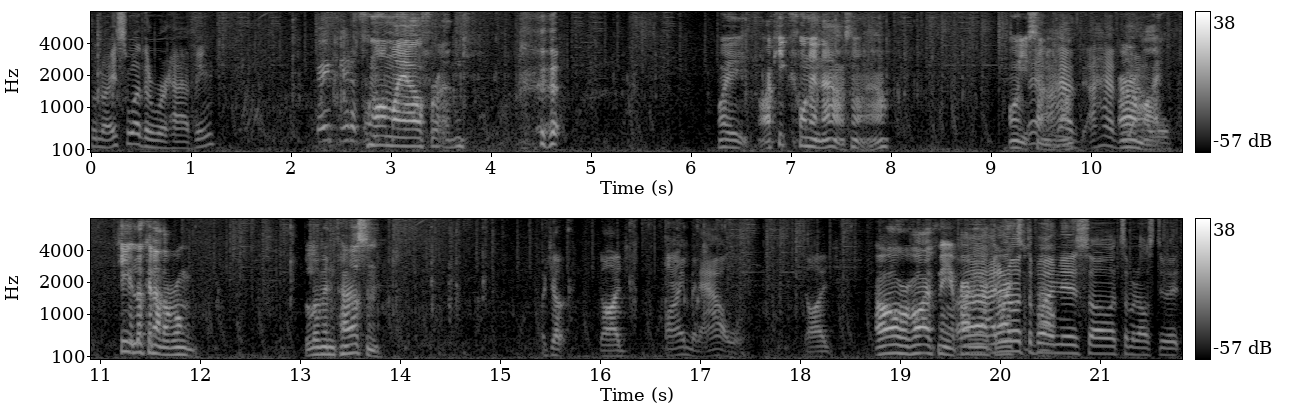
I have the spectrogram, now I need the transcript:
So nice weather we're having. Very beautiful. Come on, my owl friend. Wait, I keep calling it now. It's not now. Oh, you yeah, son I of a gun. have I have the Where am owl. I? Keep looking at the wrong blooming person. Watch out. Dodge. I'm an owl. Dodge. Oh, revive me. Uh, Apparently, I don't know what the somehow. button is, so I'll let someone else do it.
